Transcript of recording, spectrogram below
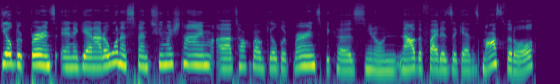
Gilbert, Burns. And again, I don't want to spend too much time uh, talking about Gilbert Burns because, you know, now the fight is against Masvidal.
